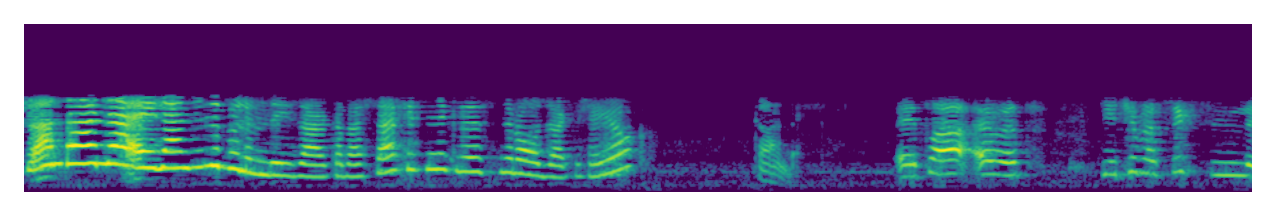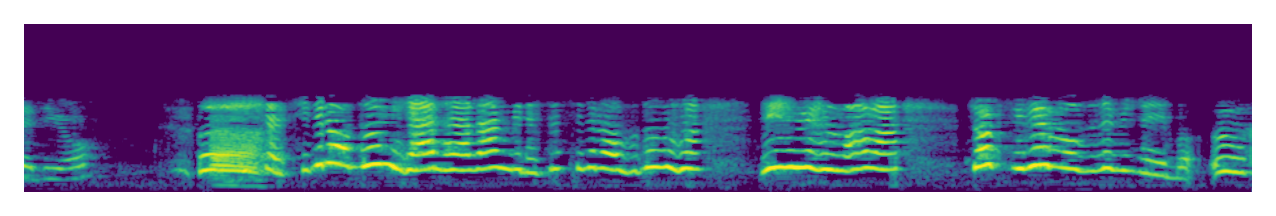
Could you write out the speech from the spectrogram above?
Şu anda hala eğlenceli bölümdeyiz arkadaşlar. Kesinlikle sinir olacak bir şey yok. Evet, ha, evet. Geçemezsek sinir ediyor. İşte sinir olduğum yerlerden birisi sinir olduğunuz mu bilmiyorum ama çok sinir bozucu bir şey bu. Ih.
